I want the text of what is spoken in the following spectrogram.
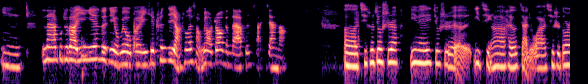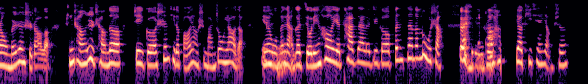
嗯，那不知道茵茵最近有没有关于一些春季养生的小妙招跟大家分享一下呢？呃，其实就是因为就是疫情啊，还有甲流啊，其实都让我们认识到了平常日常的这个身体的保养是蛮重要的。因为我们两个九零后也踏在了这个奔三的路上，对，所以说。要提前养生。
